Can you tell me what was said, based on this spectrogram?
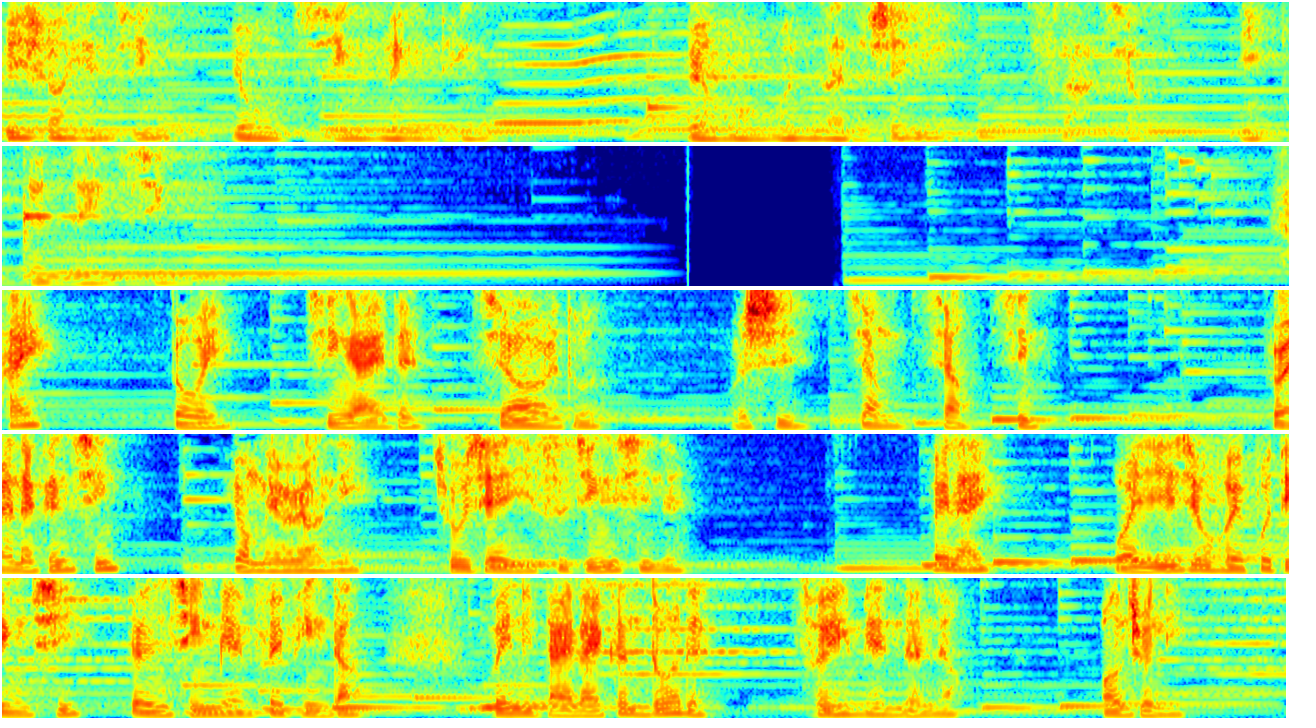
闭上眼睛，用心聆听，让我温暖的声音洒向你的内心。嗨，各位亲爱的小耳朵，我是江小新。突然的更新，有没有让你出现一丝惊喜呢？未来，我依旧会不定期更新免费频道，为你带来更多的。催眠能量，帮助你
